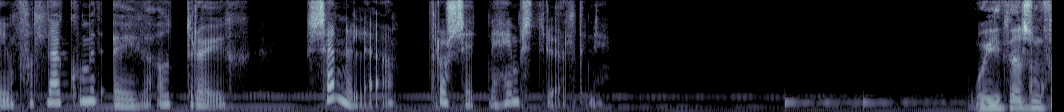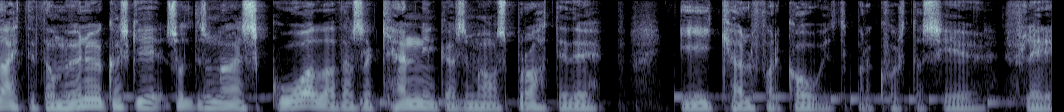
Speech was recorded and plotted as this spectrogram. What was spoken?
einfallega komið auga á draug, sennilega frá setni heimstriöldinni. Og í þessum þætti þá munum við kannski svolítið svona að skoða þessa kenninga sem hafa sprottið upp í kjölfar COVID, bara hvort það séu fleiri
